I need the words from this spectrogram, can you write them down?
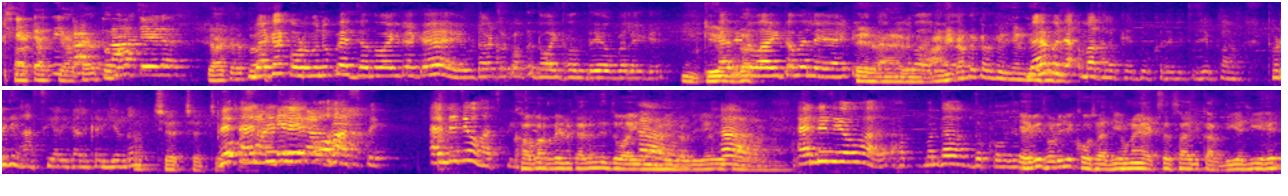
ਕਿਆ ਕਿਆ ਕਿਆ ਕਹਿਤਾ ਤਾ? ਚੇੜ। ਕਿਆ ਕਹਿਤਾ? ਮੈਂ ਕਿਹਾ ਕੁੜਮ ਨੂੰ ਭੇਜਾਂ ਦਵਾਈ ਲੈ ਕੇ ਡਾਕਟਰ ਕੋਲ ਤੇ ਦਵਾਈ ਖਾਂਦੇ ਆਊਗਾ ਲੈ ਕੇ। ਹੂੰ, ਕੀ ਕਹਿੰਦੀ ਹੁੰਦਾ ਦਵਾਈ ਤਾਂ ਮੈਂ ਲੈ ਆਈ ਫਿਰ ਠੀਕ ਠਾਕ ਐਂ ਦਵਾਈ ਐਂ ਕਾਹਤੇ ਕਰ ਕਰੀ ਜਾਂਦੀ ਮੈਂ ਹੈ? ਮਜ਼ਾ- ਮਤਲਬ ਕਿ ਦੁੱਖ ਦੇ ਵਿੱਚ ਜੇ ਆਪਾਂ ਥੋੜੀ ਜਿਹੀ ਹਾਸੀ ਵਾਲੀ ਗੱਲ ਕਰੀਏ ਨੂੰ। ਅੱਛਾ ਅੱਛਾ ਅੱਛਾ। ਫਿਰ ਐਨੇ ਜੇ ਉਹ ਹੱਸ ਪਏ ਐਨੇ ਜੇ ਉਹ ਹੱਸ ਪਏ ਖਬਰ ਲੈਣ ਕਹਿ ਦਿੰਦੀ ਦਵਾਈ ਲੈਣ ਵਾਲੀ ਗੱਲ ਜੀ ਇਹ ਵੀ ਆ। ਹਾਂ। ਐਨੇ ਜੇ ਉਹ ਹ- ਹ- ਬੰਦਾ ਦੁੱਖ ਹੋ ਜਾਂਦਾ। ਇਹ ਵੀ ਥੋੜੀ ਜਿਹੀ ਖੁਸ਼ ਆ ਜੀ ਹੁਣ ਐਕਸਰਸਾਈਜ਼ ਕਰਦੀ ਹੈ ਜੀ ਇਹ।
